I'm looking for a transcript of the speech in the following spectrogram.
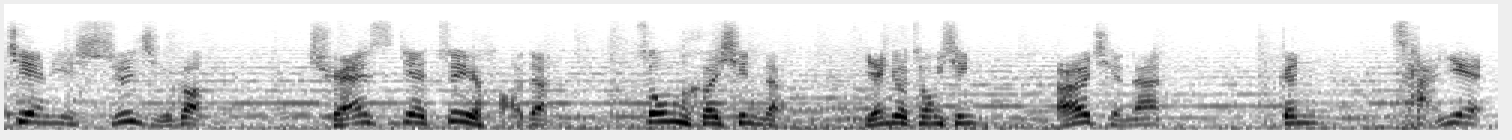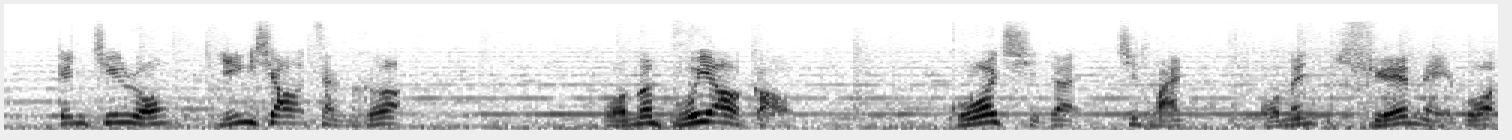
建立十几个全世界最好的综合性的研究中心，而且呢，跟产业、跟金融、营销整合。我们不要搞国企的集团，我们学美国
